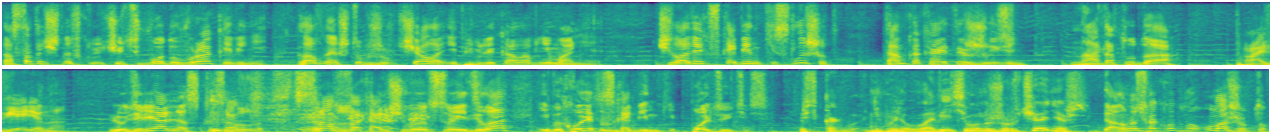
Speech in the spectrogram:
Достаточно включить воду в раковине. Главное, чтобы журчало и привлекало внимание. Человек в кабинке слышит, там какая-то жизнь. Надо туда. Проверено. Люди реально сразу, сразу заканчивают свои дела и выходят из кабинки. Пользуйтесь. То есть, как бы, не понял, ловить его на журчание? Да, у нас как ну, у нас же вот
